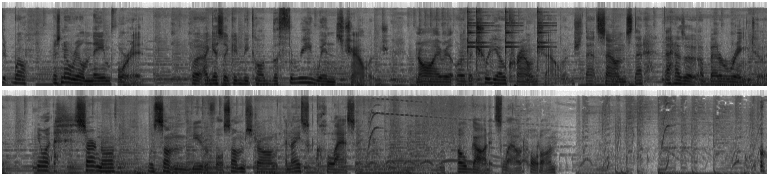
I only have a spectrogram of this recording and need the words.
it- well, there's no real name for it. But I guess it could be called the Three Wins Challenge, and all I real or the Trio Crown Challenge. That sounds that that has a, a better ring to it. You know what? Starting off with something beautiful, something strong, a nice classic. Oh god, it's loud. Hold on. Oh.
